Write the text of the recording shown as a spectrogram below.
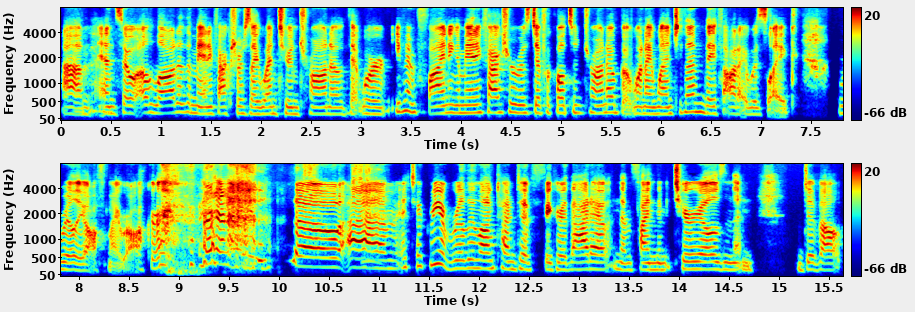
Um, okay. And so a lot of the manufacturers I went to in Toronto that were even finding a manufacturer was difficult in Toronto. But when I went to them, they thought I was like really off my rocker. so um, it took me a really long time to figure that out and then find the materials and then develop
